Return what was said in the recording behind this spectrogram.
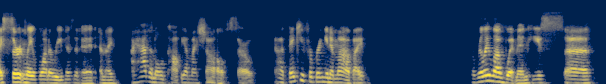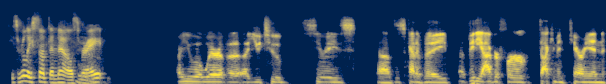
I certainly want to revisit it. And I I have an old copy on my shelf, so yeah, thank you for bringing him up. I I really love Whitman. He's uh, he's really something else, Yeah. right? Are you aware of a, a YouTube series? Uh, this is kind of a, a videographer, documentarian,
